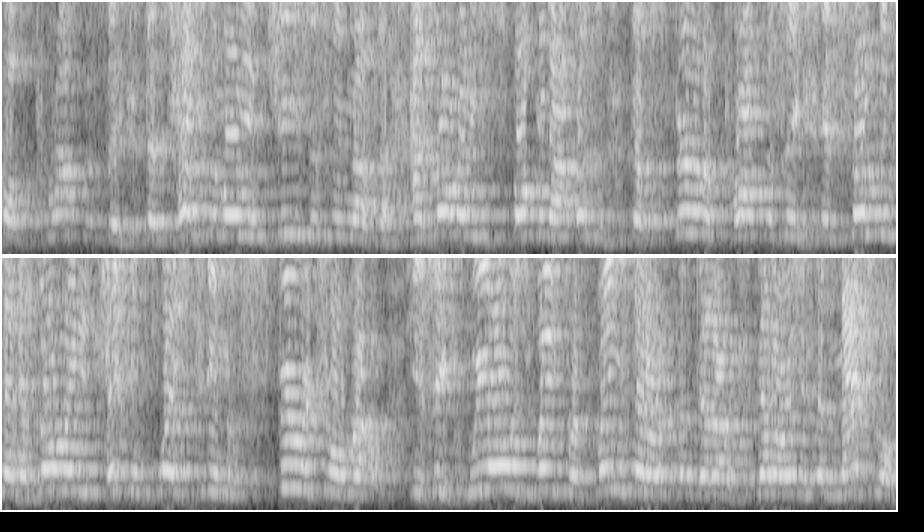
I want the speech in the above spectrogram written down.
of prophecy. The testimony of Jesus in us has already spoken out. Listen, the spirit of prophecy is something that has already taken place in the spiritual realm. You see, we always wait for things that are that are that are in the natural,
